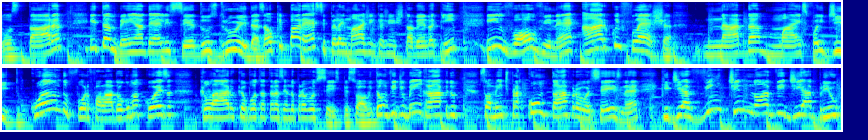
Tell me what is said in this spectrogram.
Ostara e também a DLC dos druidas. Ao que parece, pela imagem que a gente está vendo aqui, envolve né, arco e flecha nada mais foi dito. Quando for falado alguma coisa, claro que eu vou estar tá trazendo para vocês, pessoal. Então, um vídeo bem rápido, somente para contar para vocês, né, que dia 29 de abril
